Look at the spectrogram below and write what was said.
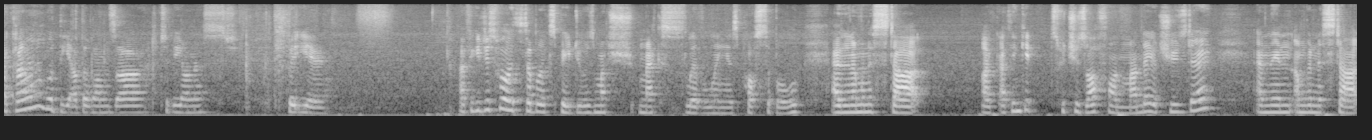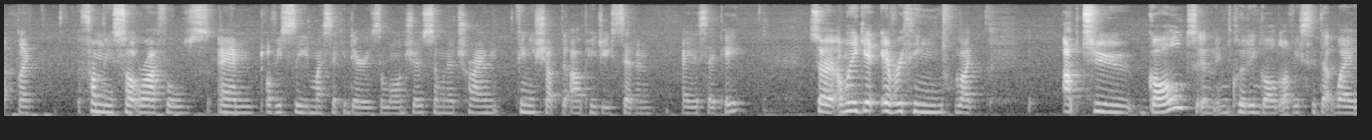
I can't remember what the other ones are, to be honest. But yeah. I figured just while it's double XP, do as much max leveling as possible. And then I'm going to start, like, I think it switches off on Monday or Tuesday. And then I'm going to start, like, from the assault rifles. And obviously, my secondary is the launchers. So I'm going to try and finish up the RPG 7 ASAP. So I want to get everything, like, up to gold, and including gold, obviously. That way,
